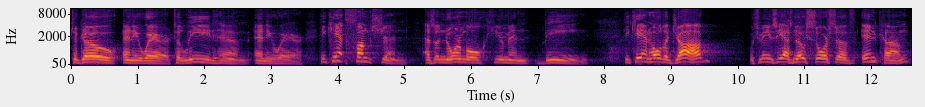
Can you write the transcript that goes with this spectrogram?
to go anywhere, to lead him anywhere. He can't function as a normal human being. He can't hold a job, which means he has no source of income,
